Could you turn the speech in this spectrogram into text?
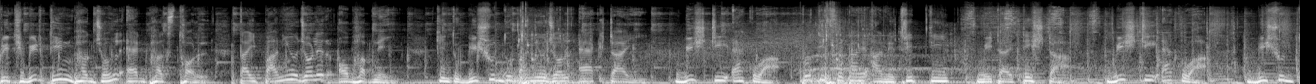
পৃথিবীর তিন ভাগ জল, এক ভাগ স্থল। তাই পানীয় জলের অভাব নেই। কিন্তু বিশুদ্ধ পানীয় জল একটাই, বৃষ্টি একোয়া প্রতি আনে তৃপ্তি, মেটায় তেষ্টা। বৃষ্টি একোয়া বিশুদ্ধ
